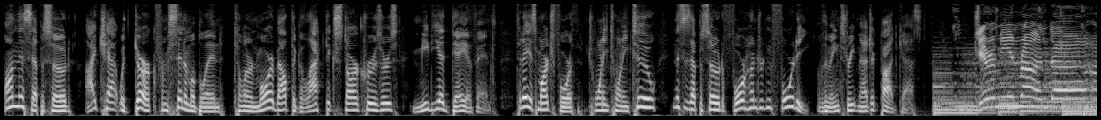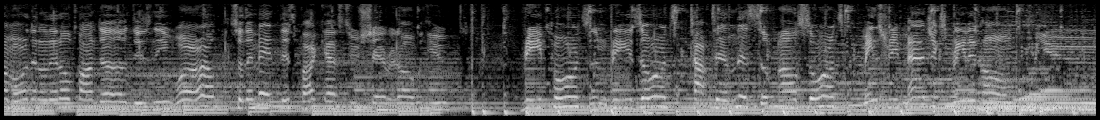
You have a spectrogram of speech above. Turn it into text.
On this episode, I chat with Dirk from Cinema Blend to learn more about the Galactic Star Cruisers Media Day event. Today is March 4th, 2022, and this is episode 440 of the Main Street Magic Podcast. Jeremy and Rhonda are more than a little fond of Disney World, so they made this podcast to share it all with you. Reports and resorts, top 10 lists of all sorts. Main Street Magic's bringing it home for you.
